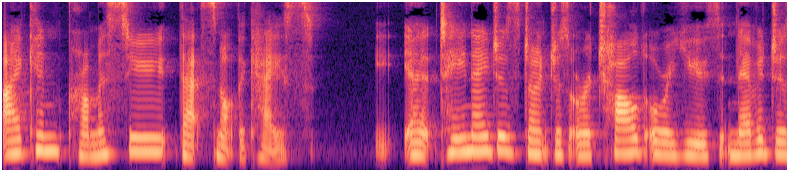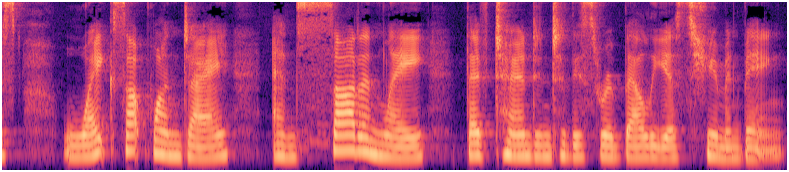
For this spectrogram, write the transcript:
I can promise you that's not the case. Uh, teenagers don't just, or a child or a youth never just wakes up one day and suddenly they've turned into this rebellious human being.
